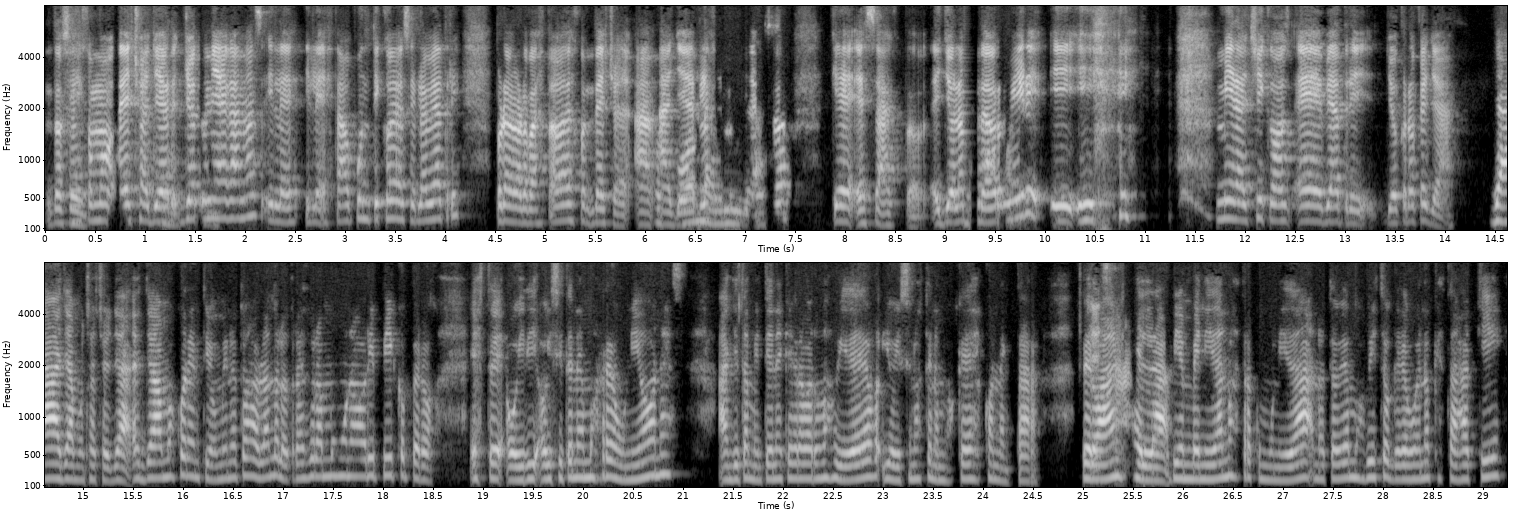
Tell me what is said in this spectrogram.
Entonces es como, de hecho ayer yo tenía ganas y le, y le estaba a puntico de decirle a Beatriz, pero de verdad estaba desconectada. De hecho, ayer le que exacto, eh, yo la pude dormir y, y mira chicos, eh, Beatriz, yo creo que ya. Ya, ya, muchachos, ya llevamos 41 minutos hablando, la otra vez duramos una hora y pico, pero este, hoy, hoy sí tenemos reuniones, Angie también tiene que grabar unos videos y hoy sí nos tenemos que desconectar. Pero Ángela, bienvenida a nuestra comunidad. No te habíamos visto, qué bueno que estás aquí.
